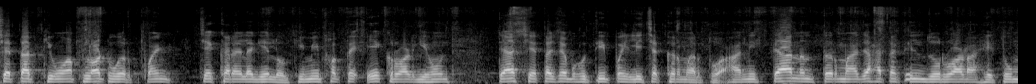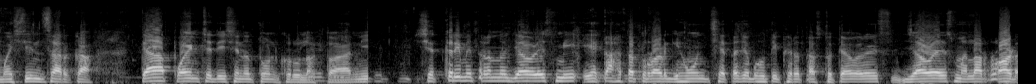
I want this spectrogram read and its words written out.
शेतात किंवा प्लॉटवर पॉईंट चेक करायला गेलो की मी फक्त एक रॉड घेऊन त्या शेताच्या भोवती पहिली चक्कर मारतो आणि त्यानंतर माझ्या हातातील जो रॉड आहे तो मशीनसारखा त्या पॉईंटच्या दिशेनं तोंड करू लागतो. आणि शेतकरी मित्रांनो ज्यावेळेस मी एका हातात रॉड घेऊन शेताच्या भोवती फिरत असतो त्यावेळेस ज्यावेळेस मला रॉड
